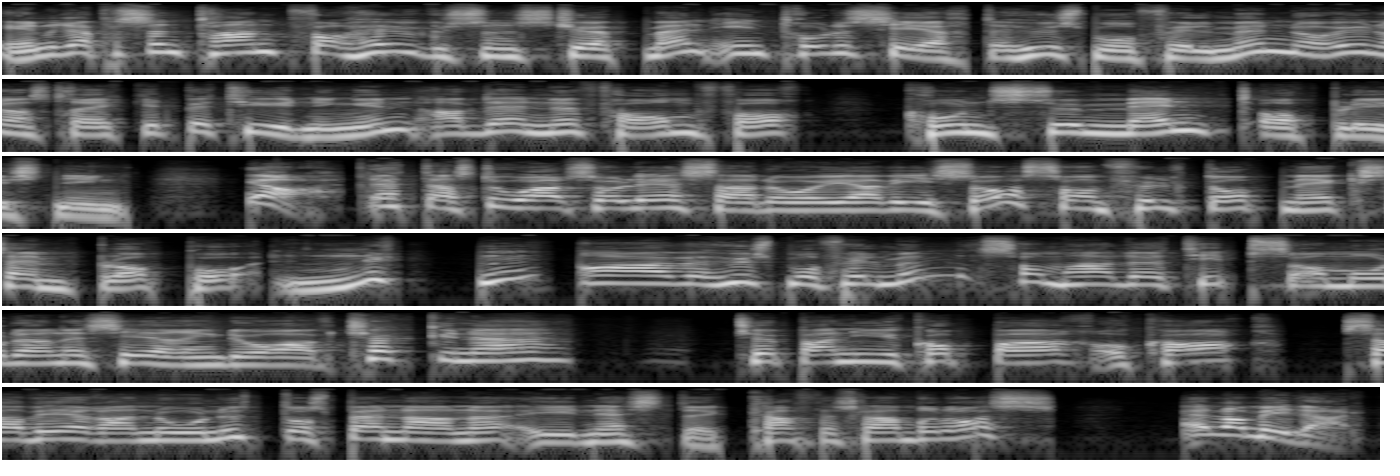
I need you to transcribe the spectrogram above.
En representant for Haugesunds kjøpmenn introduserte husmorfilmen og understreket betydningen av denne form for konsumentopplysning. Ja, dette sto altså å lese i avisa, som fulgte opp med eksempler på nytten av husmorfilmen, som hadde tips om modernisering av kjøkkenet, kjøpe nye kopper og kar, servere noe nytt og spennende i neste kaffeslambreglass eller middag.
